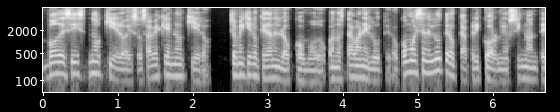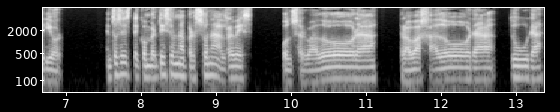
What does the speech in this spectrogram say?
vos decís, no quiero eso, ¿sabes qué? No quiero. Yo me quiero quedar en lo cómodo, cuando estaba en el útero. ¿Cómo es en el útero? Capricornio, signo anterior. Entonces te convertís en una persona al revés, conservadora, trabajadora, dura,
